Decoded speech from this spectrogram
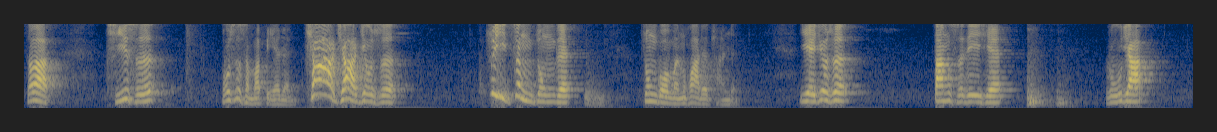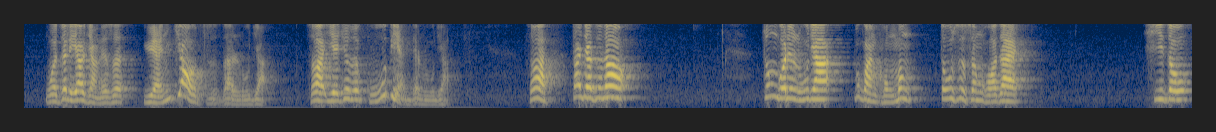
是吧？其实不是什么别人，恰恰就是最正宗的中国文化的传人，也就是当时的一些儒家。我这里要讲的是原教旨的儒家，是吧？也就是古典的儒家，是吧？大家知道，中国的儒家，不管孔孟，都是生活在。西周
